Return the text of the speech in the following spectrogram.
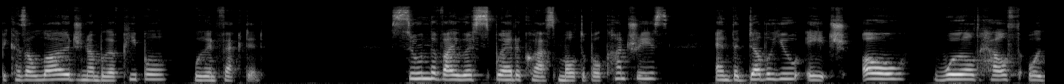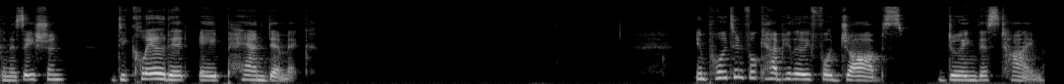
because a large number of people were infected. Soon the virus spread across multiple countries, and the WHO, World Health Organization, declared it a pandemic. Important vocabulary for jobs during this time.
